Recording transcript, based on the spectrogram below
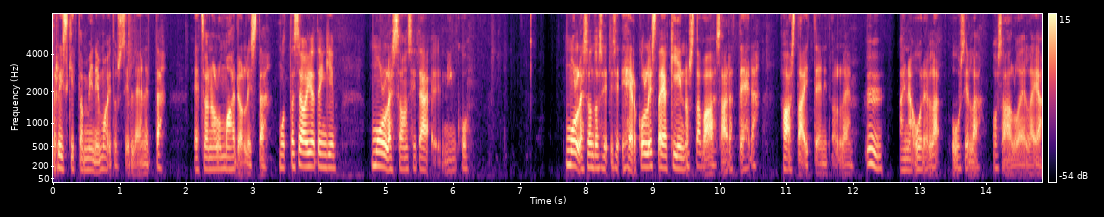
riskit on minimoitu silleen, että, että se on ollut mahdollista. Mutta se on jotenkin, mulle se on sitä niin kuin, mulle se on tosi herkullista ja kiinnostavaa saada tehdä, haastaa itteeni tolleen mm. aina uudella, uusilla osa-alueilla ja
